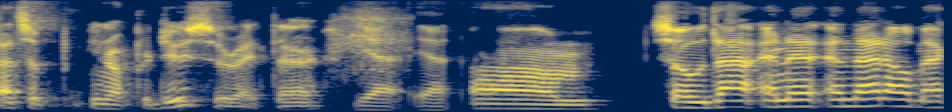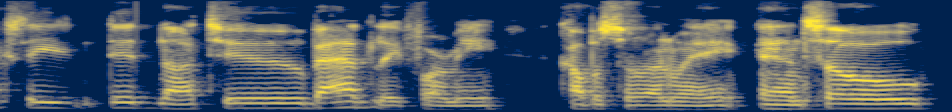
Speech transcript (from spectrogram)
That's a you know producer right there. Yeah, yeah. Um, so that and and that album actually did not too badly for me, Cobblestone Runway, and so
